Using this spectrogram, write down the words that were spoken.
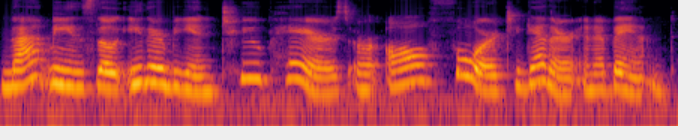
That means they'll either be in two pairs or all four together in a band.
